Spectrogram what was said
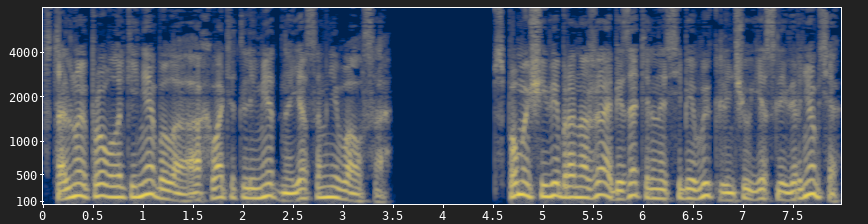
Стальной проволоки не было, а хватит ли медной, я сомневался. С помощью виброножа обязательно себе выклинчу, если вернемся.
